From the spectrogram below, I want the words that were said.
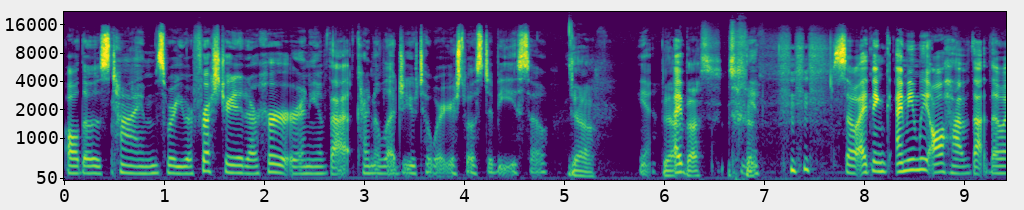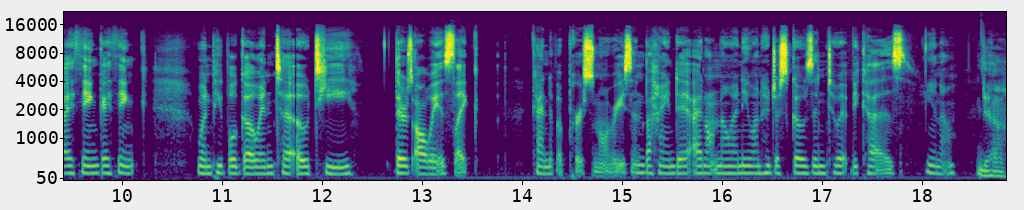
all those times where you were frustrated or hurt or any of that kind of led you to where you're supposed to be. So, Yeah. yeah. Yeah. I- that's yeah. So I think I mean we all have that though. I think I think when people go into OT, there's always like kind of a personal reason behind it. I don't know anyone who just goes into it because, you know, yeah.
